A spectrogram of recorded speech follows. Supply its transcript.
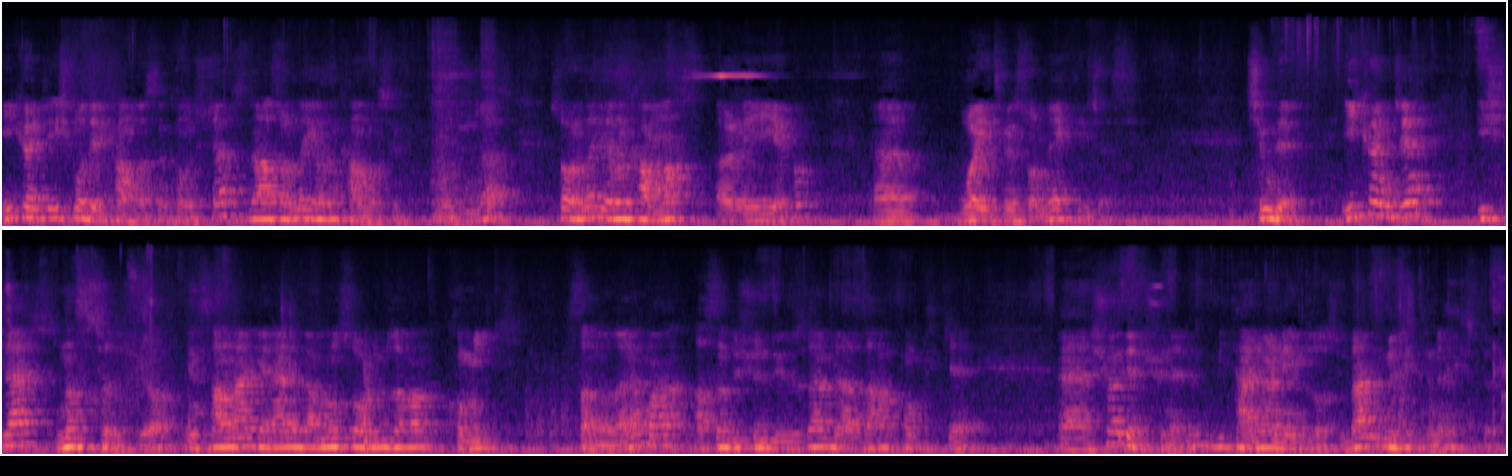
İlk önce iş modeli kanvasını konuşacağız. Daha sonra da yalın kanvası konuşacağız. Sonra da yalın kanvas örneği yapıp e, bu eğitimin sonuna ekleyeceğiz. Şimdi ilk önce işler nasıl çalışıyor? İnsanlar genelde ben bunu sorduğum zaman komik sanıyorlar ama aslında düşündüğünüzden biraz daha komplike. Ee, şöyle düşünelim, bir tane örneğimiz olsun. Ben müzik dinlemek istiyorum.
